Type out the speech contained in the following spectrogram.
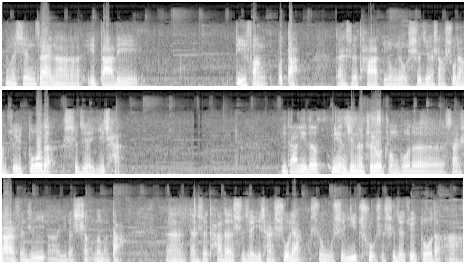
那么现在呢，意大利地方不大，但是它拥有世界上数量最多的世界遗产。意大利的面积呢，只有中国的三十二分之一啊，一个省那么大，嗯，但是它的世界遗产数量是五十一处，是世界最多的啊。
